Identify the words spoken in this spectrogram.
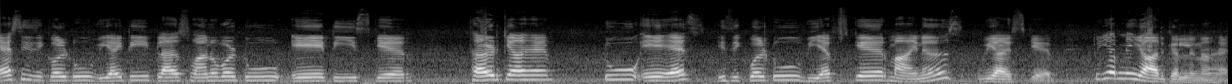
S is equal to v i t plus one over two a t square third क्या है? Two a s is equal to v f square minus v i square तो ये आपने याद कर लेना है।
